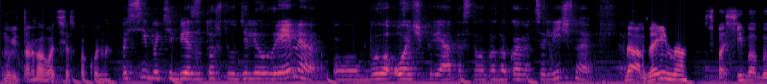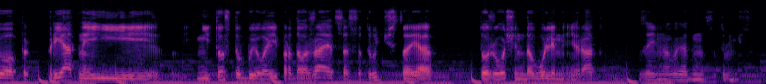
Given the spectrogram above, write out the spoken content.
ну и торговать себе спокойно. Спасибо тебе за то, что уделил время. Было очень приятно с тобой познакомиться лично. Да, взаимно. Спасибо, было приятно. И не то, что было, и продолжается сотрудничество. Я тоже очень доволен и рад взаимно выгодному сотрудничеству.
